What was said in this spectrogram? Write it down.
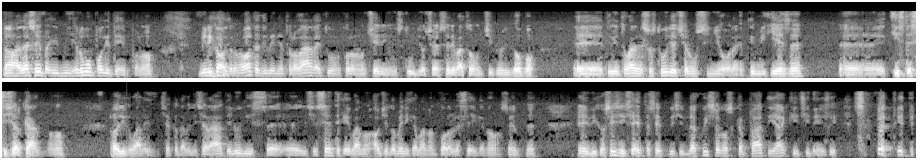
No, adesso mi rubo un po' di tempo, no? Mi ricordo che una volta ti veni a trovare, tu ancora non c'eri in studio, cioè sei arrivato un 5 minuti dopo, eh, ti vieni a trovare nel suo studio e c'era un signore che mi chiese eh, chi stessi cercando, no? Allora dico, guarda, cerco Davide Cerati, lui disse, eh, dice, sente che vanno, oggi domenica vanno ancora le seghe, no? Sente? E dico, sì, sì, sento, sento, dice, da qui sono scappati anche i cinesi.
